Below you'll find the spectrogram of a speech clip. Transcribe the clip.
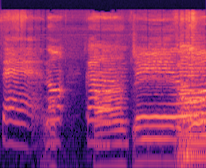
せーの。感じを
